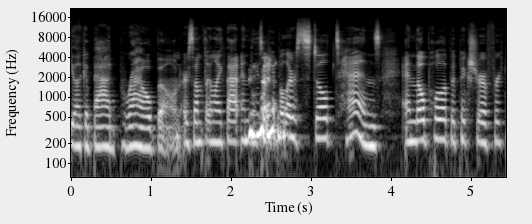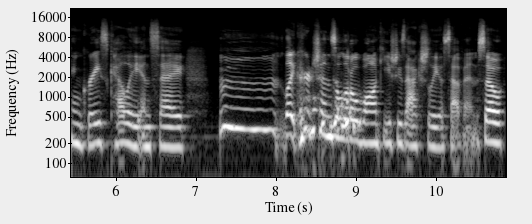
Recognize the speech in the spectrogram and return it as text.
like a bad brow bone or something like that and these people are still 10s and they'll pull up a picture of freaking grace kelly and say mm, like her chin's a little wonky she's actually a 7 so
